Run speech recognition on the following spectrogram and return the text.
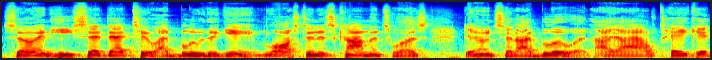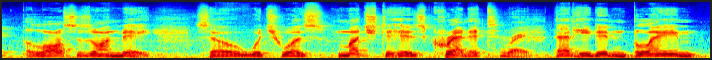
So, and he said that too. I blew the game. Lost in his comments was Darren said I blew it. I, I'll take it. The loss is on me. So, which was much to his credit Right. that he didn't blame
